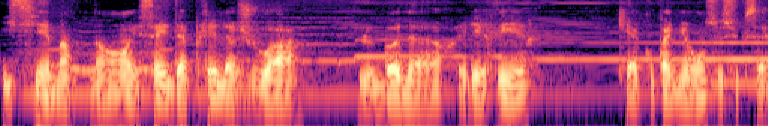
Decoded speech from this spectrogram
Ici et maintenant, essaye d'appeler la joie, le bonheur et les rires qui accompagneront ce succès.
